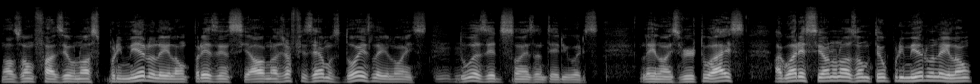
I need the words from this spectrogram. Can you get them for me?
nós vamos fazer o nosso primeiro leilão presencial. Nós já fizemos dois leilões, uhum. duas edições anteriores, leilões virtuais. Agora esse ano nós vamos ter o primeiro leilão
